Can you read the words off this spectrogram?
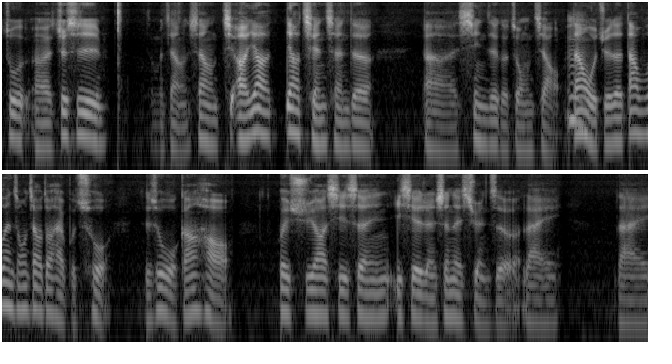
做呃就是怎么讲，像啊、呃、要要虔诚的呃信这个宗教。但我觉得大部分宗教都还不错，只是我刚好会需要牺牲一些人生的选择来。来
